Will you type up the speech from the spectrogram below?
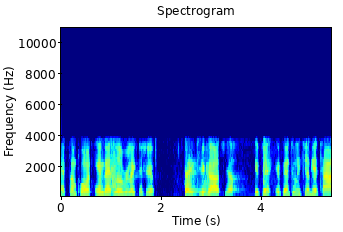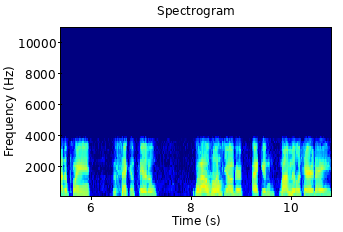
at some point in that little relationship. Thank you. Because yep. if it, eventually she'll get tired of playing the second fiddle. When I was Uh-huh. much younger, back in my military days,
